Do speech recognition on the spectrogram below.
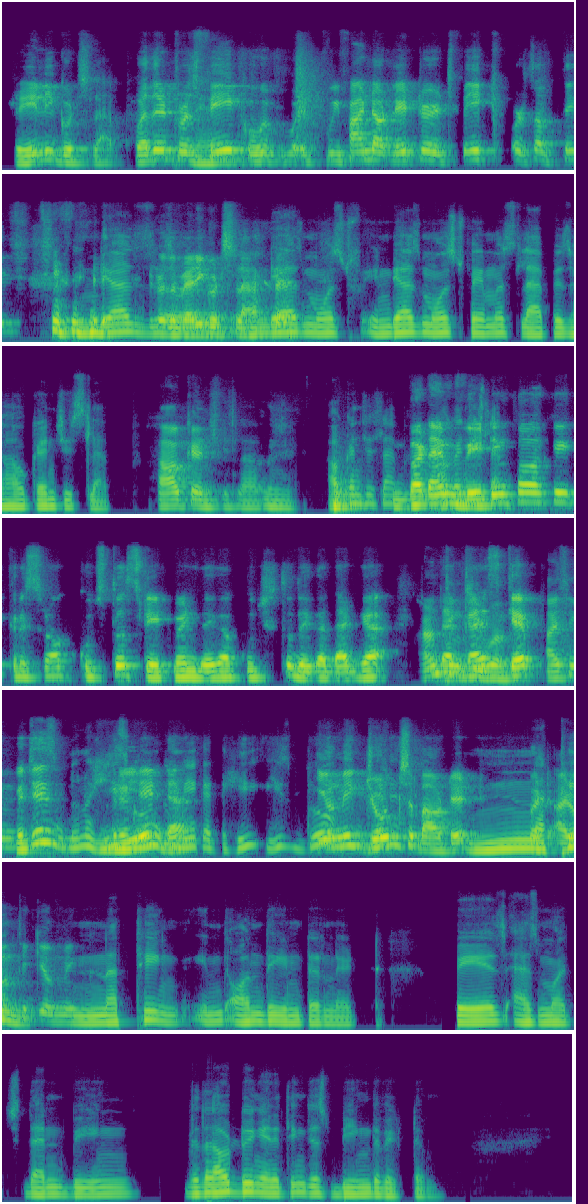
really good slap. Whether it was Yeah. fake, or if- if we find out later it's fake or something. India's It was a very good uh, slap. India's most India's most famous slap is how can she slap How can she slap? how can she slap But How I'm can she waiting for कि Chris Rock कुछ तो statement देगा कुछ तो देगा that guy I don't that think guy he is will. kept I think which is No, no, he's brilliant. going to huh? make it. He he's bro, he'll make there jokes is about it, Nothing, but I don't think he'll make. nothing in on the internet pays as much than being without doing anything, just being the victim.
